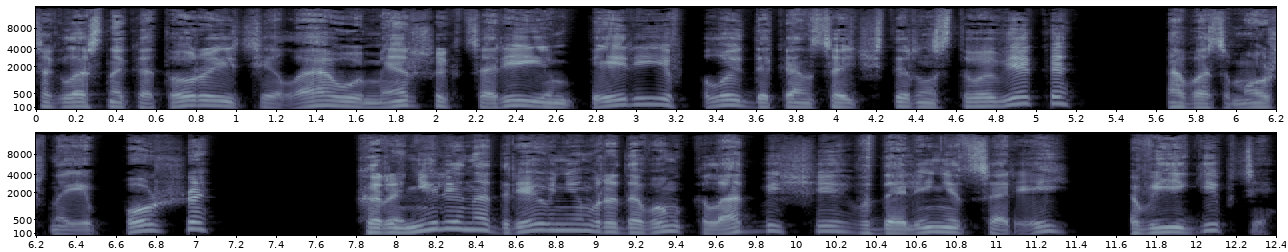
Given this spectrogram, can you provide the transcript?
согласно которой тела умерших царей империи вплоть до конца XIV века, а возможно и позже, хоронили на древнем родовом кладбище в долине царей в Египте.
